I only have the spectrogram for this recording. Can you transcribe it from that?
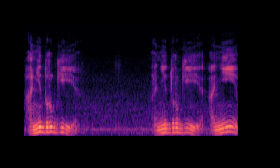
Они другие. Они другие. Они,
